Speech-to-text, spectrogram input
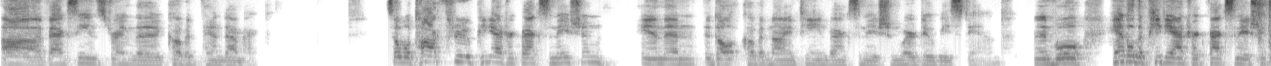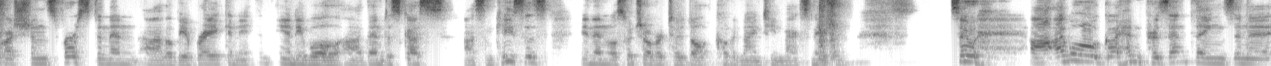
uh, vaccines during the COVID pandemic. So we'll talk through pediatric vaccination and then adult COVID-19 vaccination. Where do we stand? And we'll handle the pediatric vaccination questions first, and then uh, there'll be a break, and Andi will uh, then discuss uh, some cases, and then we'll switch over to adult COVID-19 vaccination. So uh, I will go ahead and present things in an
